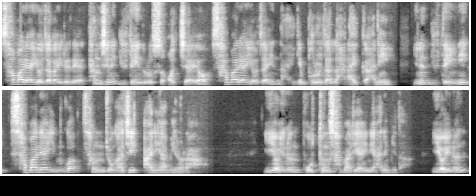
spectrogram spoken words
사마리아 여자가 이르되 당신은 유대인으로서 어찌하여 사마리아 여자인 나에게 물을 달라 하나이까 하니 이는 유대인이 사마리아인과 상종하지 아니함이로라. 이 여인은 보통 사마리아인이 아닙니다. 이 여인은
